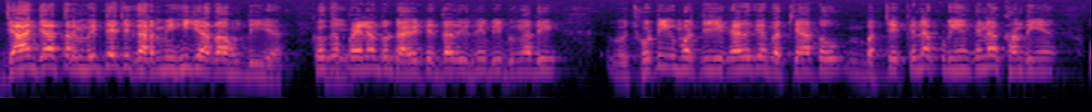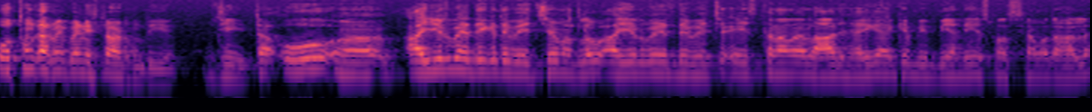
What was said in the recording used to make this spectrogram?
ਜਾਂ ਜ਼ਿਆਦਾਤਰ ਮਿੱਧੇ 'ਚ ਗਰਮੀ ਹੀ ਜ਼ਿਆਦਾ ਹੁੰਦੀ ਹੈ ਕਿਉਂਕਿ ਪਹਿਲਾਂ ਤੋਂ ਡਾਈਟ ਇਦਾਂ ਦੀ ਸੀ ਬੀਬੀਆਂ ਦੀ ਛੋਟੀ ਉਮਰ 'ਚ ਜੇ ਕਹਿ ਦਗੇ ਬੱਚਿਆਂ ਤੋਂ ਬੱਚੇ ਕਿੰਨਾ ਕੁੜੀਆਂ ਕਿੰਨਾ ਖਾਂਦੀਆਂ ਉੱਥੋਂ ਗਰਮੀ ਪੈਣੀ ਸਟਾਰਟ ਹੁੰਦੀ ਹੈ। ਜੀ ਤਾਂ ਉਹ ਆਯੁਰਵੈਦਿਕ ਦੇ ਵਿੱਚ ਮਤਲਬ ਆਯੁਰਵੇਦ ਦੇ ਵਿੱਚ ਇਸ ਤਰ੍ਹਾਂ ਦਾ ਇਲਾਜ ਹੈਗਾ ਕਿ ਬੀਬੀਆਂ ਦੀਆਂ ਸਮੱਸਿਆਵਾਂ ਦਾ ਹੱਲ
